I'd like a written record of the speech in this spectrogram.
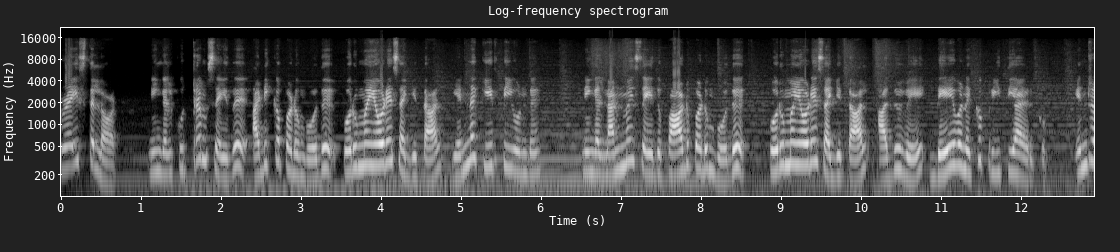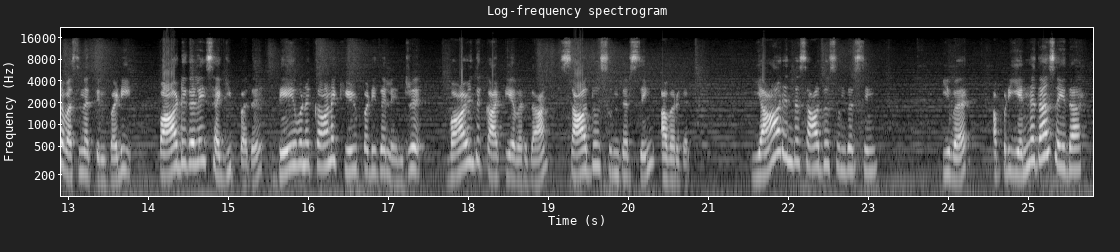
Praise the Lord நீங்கள் குற்றம் செய்து அடிக்கப்படும் போது பொறுமையோடே சகித்தால் என்ன கீர்த்தி உண்டு? நீங்கள் நன்மை செய்து பாடுபடும் போது பொறுமையோடே சகித்தால் அதுவே தேவனுக்கு பிரீத்தியா இருக்கும். என்ற வசனத்தின்படி பாடுகளை சகிப்பது தேவனுக்கான கீழ்ப்படிதல் என்று வாழ்ந்து காட்டியவர்தான் சாது சுந்தர் சிங் அவர்கள். யார் இந்த சாது சுந்தர் சிங்? இவர் அப்படி என்னதான் செய்தார்?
